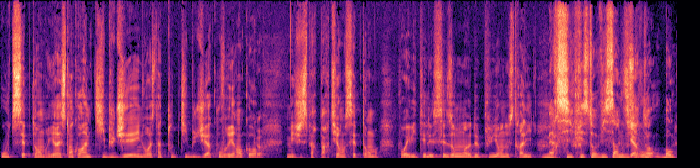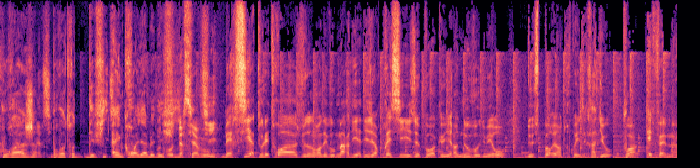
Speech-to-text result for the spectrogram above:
août-septembre. Il reste encore un petit budget, il nous reste un tout petit budget à couvrir encore. Mais j'espère partir en septembre pour éviter les saisons euh, de pluie en Australie. Merci Christophe Vissan. Nous vous Merci à vous. souhaitons bon courage Merci pour votre défi, incroyable défi. route, merci à vous. Merci. Merci à tous les trois. Je vous donne rendez-vous mardi à 10h précise pour accueillir un nouveau numéro de Sport et Entreprise Radio.fm.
